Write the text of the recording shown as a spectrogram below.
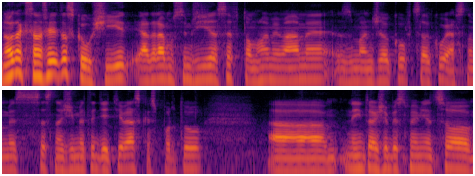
No tak samozřejmě to zkouší. Já teda musím říct, že se v tomhle my máme s manželkou v celku jasno. My se snažíme ty děti vést ke sportu. Uh, není to, že bychom jim něco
